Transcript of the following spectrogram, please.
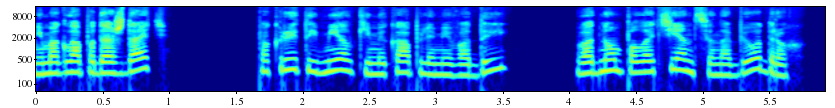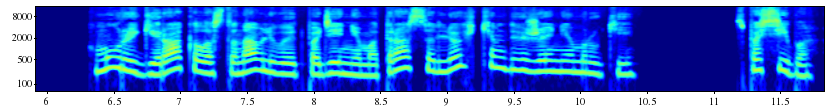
Не могла подождать? Покрытый мелкими каплями воды, в одном полотенце на бедрах, хмурый Геракл останавливает падение матраса легким движением руки. «Спасибо», —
